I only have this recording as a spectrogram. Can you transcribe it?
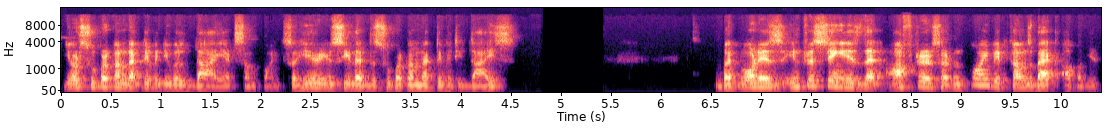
your superconductivity will die at some point. So here you see that the superconductivity dies. But what is interesting is that after a certain point, it comes back up again.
